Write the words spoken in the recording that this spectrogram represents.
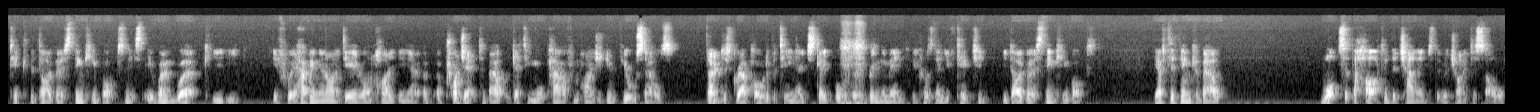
tick the diverse thinking box, and it's, it won't work. You, you, if we're having an idea on you know, a, a, project about getting more power from hydrogen fuel cells, don't just grab hold of a teenage skateboarder and bring them in because then you've ticked your, your diverse thinking box. You have to think about what's at the heart of the challenge that we're trying to solve.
